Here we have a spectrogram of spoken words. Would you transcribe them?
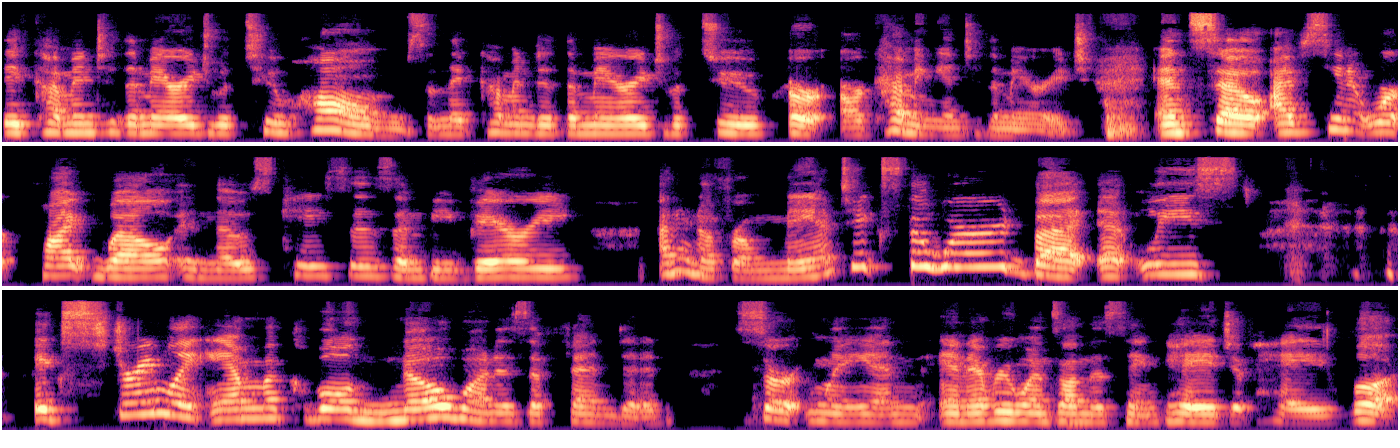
they've come into the marriage with two homes and they've come into the marriage with two or are coming into the marriage. And so i've seen it work quite well in those cases and be very i don't know if romantic's the word but at least extremely amicable. No one is offended certainly and and everyone's on the same page of hey look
